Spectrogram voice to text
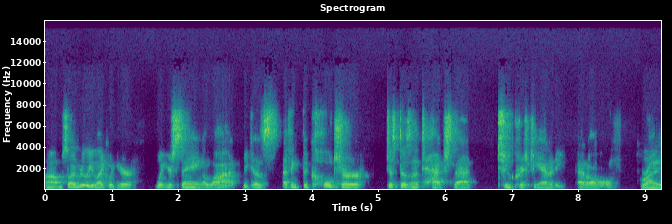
Um, so I really like what you're what you're saying a lot because I think the culture just doesn't attach that to Christianity at all. Right.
